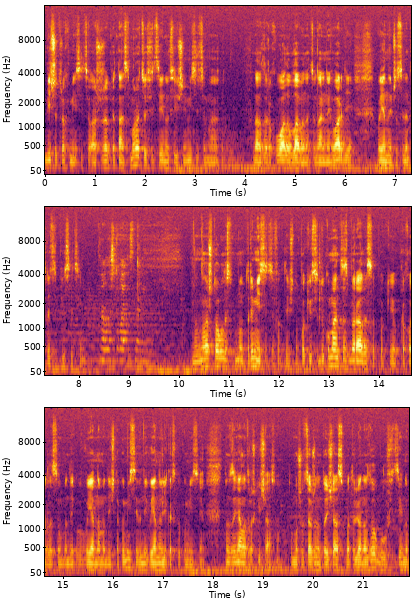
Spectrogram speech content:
більше трьох місяців. Аж вже в 2015 році офіційно в січні місяці ми нас зарахували в лави Національної гвардії воєнної частини 3057. Налаштуватись на війну. Ну, Налаштовувалися ну, три місяці фактично, поки всі документи збиралися, поки проходилася меди- воєнна медична комісія, воєнна- воєнно-лікарська комісія. Ну, зайняло трошки часу, тому що це вже на той час батальйон Азов був офіційно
